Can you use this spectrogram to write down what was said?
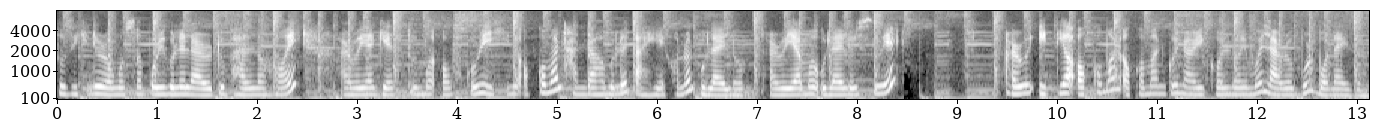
চুজিখিনি ৰঙচুৱা পৰি গ'লে লাড়ুটো ভাল নহয়। আৰু ইয়াৰ গেছটো মই অফ কৰি এইখিনি অকণমান ঠাণ্ডা হ'বলৈ কাঁহী এখনত ওলাই ল'ম। আৰু এয়া মই ওলাই লৈছোঁৱে আৰু এতিয়া অকণমান অকণমানকৈ নাৰিকল লৈ মই লাড়ুবোৰ বনাই যাম।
